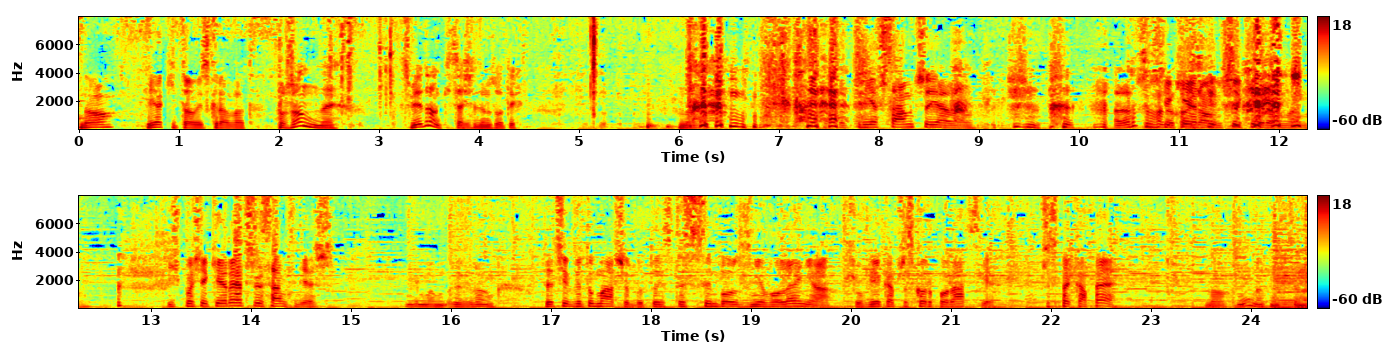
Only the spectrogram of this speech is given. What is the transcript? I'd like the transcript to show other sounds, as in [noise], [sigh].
No, jaki to jest krawat? Porządny. Z Biedronki za 7 zł. To tniesz sam, czy ja mam? Ale o co panu Siekierą, chodzi? siekierą mam. Iść po siekierę, czy sam tniesz? Nie mam y, rąk. Ja ci wytłumaczę, bo to jest, to jest symbol zniewolenia człowieka przez korporacje, przez PKP. No. Nie ma nic w tym.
